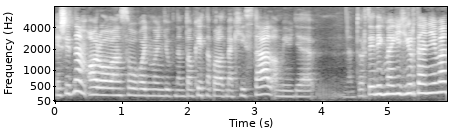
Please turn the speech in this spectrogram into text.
És itt nem arról van szó, hogy mondjuk, nem tudom, két nap alatt meghisztál, ami ugye nem történik meg így hirtelnyében,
